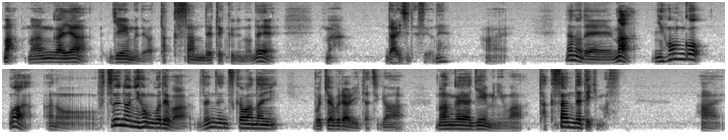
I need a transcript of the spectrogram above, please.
まあ漫画やゲームではたくさん出てくるのでまあ大事ですよね。はい、なのでまあ日本語はあの普通の日本語では全然使わないボキャブラリーたちが漫画やゲームにはたくさん出てきます。はい、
